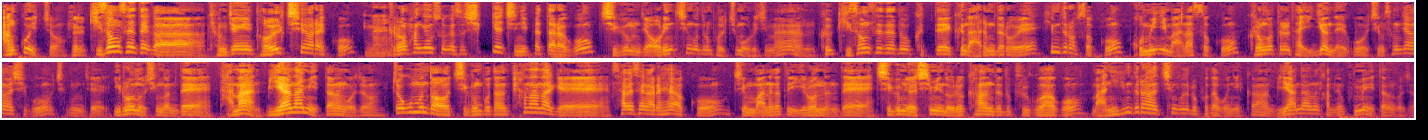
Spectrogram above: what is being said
안고 있죠. 그러니까 기성세대가 경쟁이 덜 치열했고 네. 그런 환경 속에서 쉽게 진입했다라고 지금 이제 어린 친구들은 볼지 모르지만 그 기성세대도 그때 그 나름대로의 힘들었었고 고민이 많았었고 그런 것들을 다 이겨내고 지금 성장하시고 지금 이제 이루어 놓으신 건데 다만 미안함이 있다는 거죠. 조금은 더 지금보다는 편안하게 사회생활을 해왔고 지금 많은 것들이 이뤘는데 때 지금 열심히 노력하는데도 불구하고 많이 힘들어하는 친구들을 보다 보니까 미안하는 감정 분명히 있다는 거죠.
